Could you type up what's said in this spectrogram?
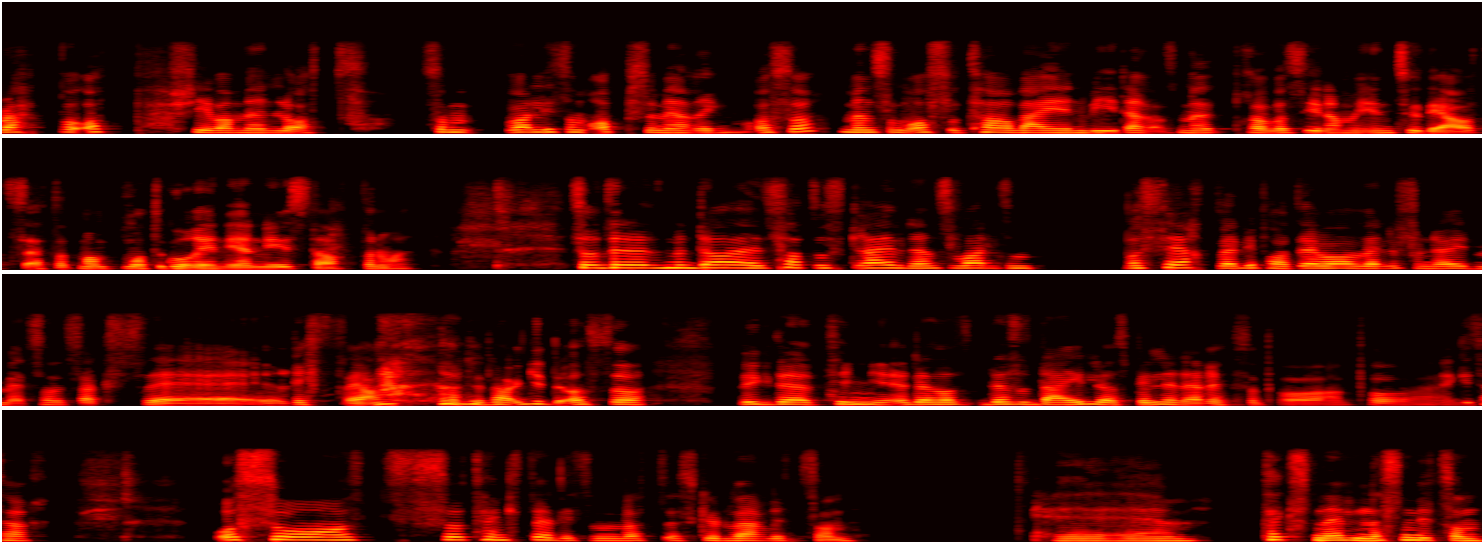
rappe opp skiva med en låt. Som var litt som oppsummering også, men som også tar veien videre. Som jeg prøver å si da med Into the Outset, at man på en måte går inn i en ny start på noe. Så det, men da jeg satt og skrev den, så var det liksom basert veldig på at jeg var veldig fornøyd med et slags eh, riff jeg hadde laget. Og så bygde jeg ting Det, var, det er så deilig å spille det riffet på, på gitar. Og så, så tenkte jeg liksom at det skulle være litt sånn eh, Teksten er nesten litt sånn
